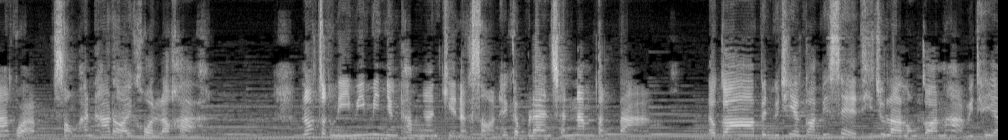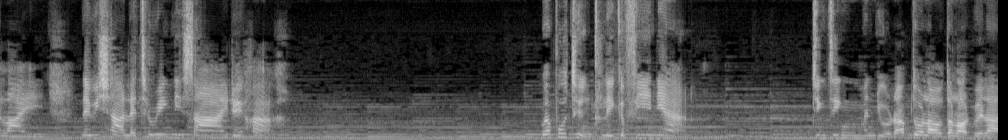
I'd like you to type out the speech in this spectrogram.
มากกว่า 2,500 คนแล้วค่ะ นอกจากนี้มิมินยังทำงานเขียนอักษรให้กับแบรนด์ชั้นนำต่างๆ แล้วก็เป็นวิทยากรพิเศษที่จุฬาลงกรณ์มหาวิทยาลัย ในวิชา lettering design ด้วยค่ะ เมื่อพูดถึงคลิกราฟีเนี่ย จริง ๆ มันอยู่รอบตัวเราตลอดเวลา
